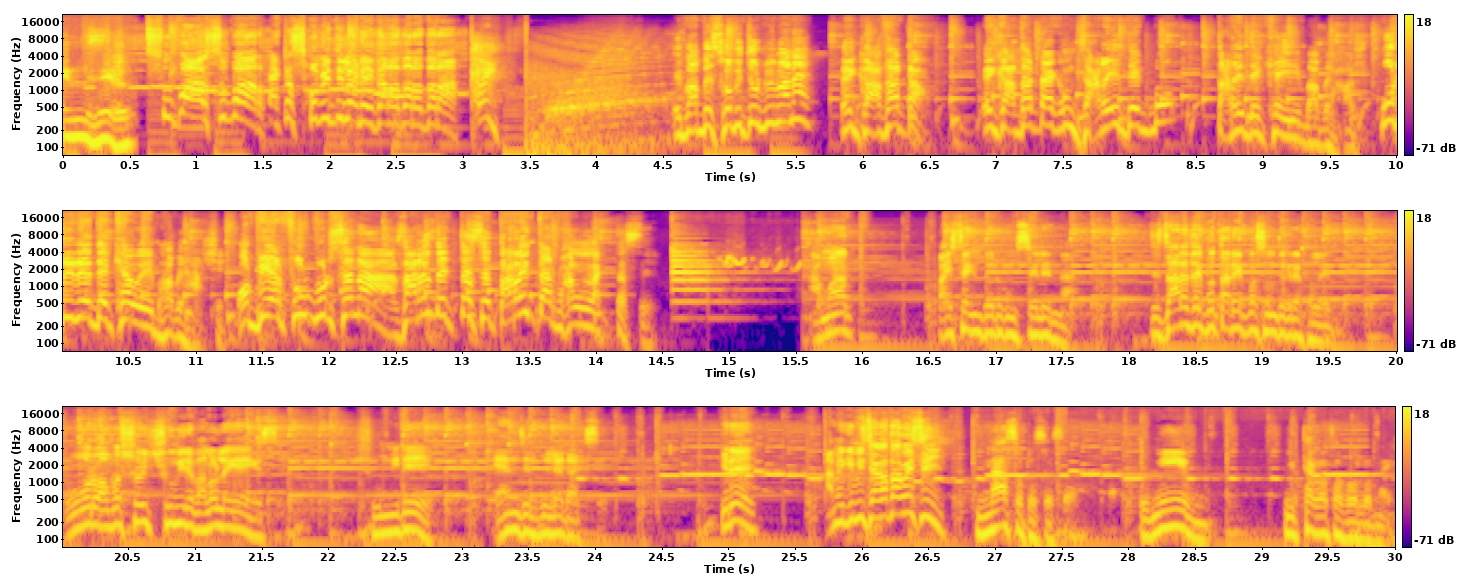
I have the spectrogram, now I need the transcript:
Angel super super. একটা ছবি তুলে নেই দাঁড়া দাঁড়া দাঁড়া। এই, এভাবে ছবি তুলবি মানে? এই গাধাটা এই গাধাটা এখন যারাই দেখব তারে দেখে এইভাবে হাসে। পরিরে দেখেও এইভাবে হাসে। ওর বিয়ার ফুল ফুটছে না যারে দেখতেছে তারাই তার ভালো লাগতেছে। আমার পয়সা কিন্তু ওরকম ছেলে না। যে যারা দেখব তারাই পছন্দ করে ফেলাইব ওর অবশ্যই সুমিরে ভালো লেগে গেছে। সুমিরে অ্যাঞ্জেল বলে ডাকছে। কিরে? আমি কি মিছা কথা কইছি? না ছোট চাচা তুমি মিথ্যা কথা বলো নাই।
